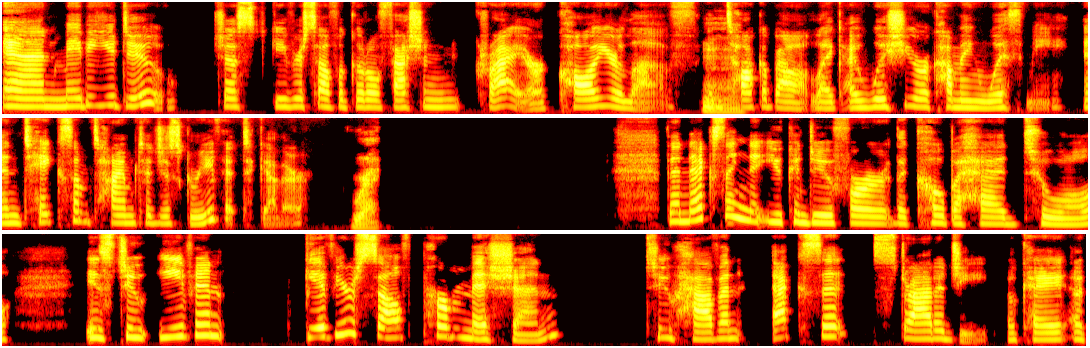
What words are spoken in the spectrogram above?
And maybe you do just give yourself a good old fashioned cry or call your love and Mhm. talk about like I wish you were coming with me and take some time to just grieve it together. Right. The next thing that you can do for the Cope Ahead tool is to even give yourself permission to have an exit strategy, okay? A,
